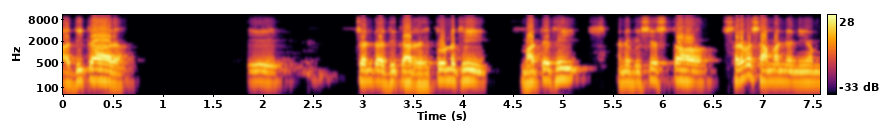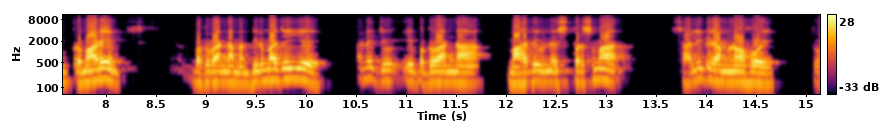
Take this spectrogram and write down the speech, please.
અધિકાર, એ ચંડ અધિકાર રહેતો નથી માટે થઈ. અને વિશેષતઃ સર્વસામાન્ય નિયમ પ્રમાણે ભગવાનના મંદિરમાં જઈએ અને જો એ ભગવાનના મહાદેવને સ્પર્શમાં શાલિગ્રામ ન હોય તો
